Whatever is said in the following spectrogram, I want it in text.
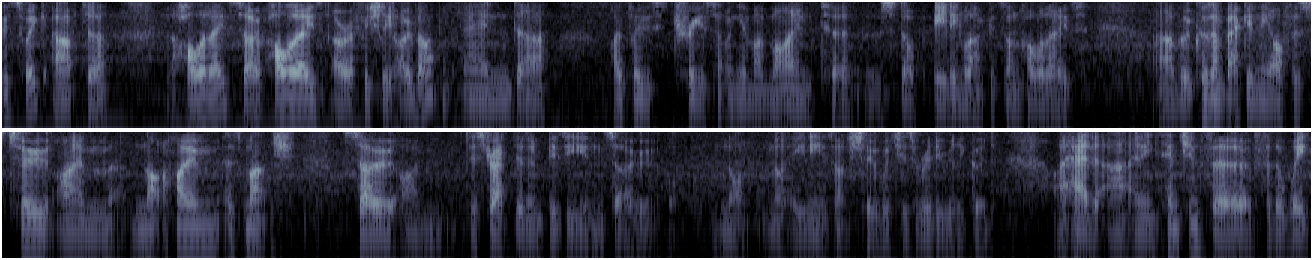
this week after the holidays, so holidays are officially over and uh, hopefully this triggers something in my mind to stop eating like it's on holidays. Uh, but because I'm back in the office too, I'm not home as much, so I'm distracted and busy, and so not not eating as much too, which is really really good. I had uh, an intention for for the week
